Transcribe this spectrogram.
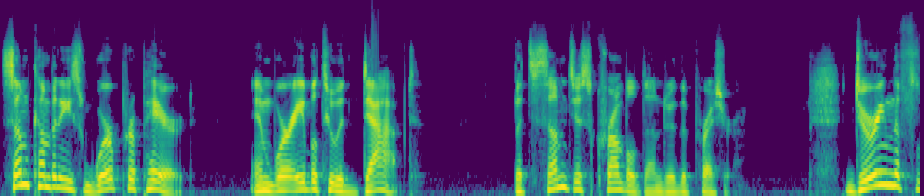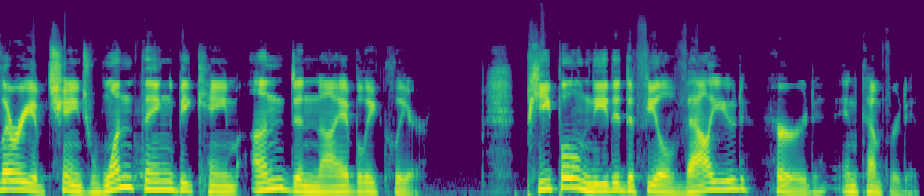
Some companies were prepared and were able to adapt, but some just crumbled under the pressure. During the flurry of change, one thing became undeniably clear people needed to feel valued, heard, and comforted.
